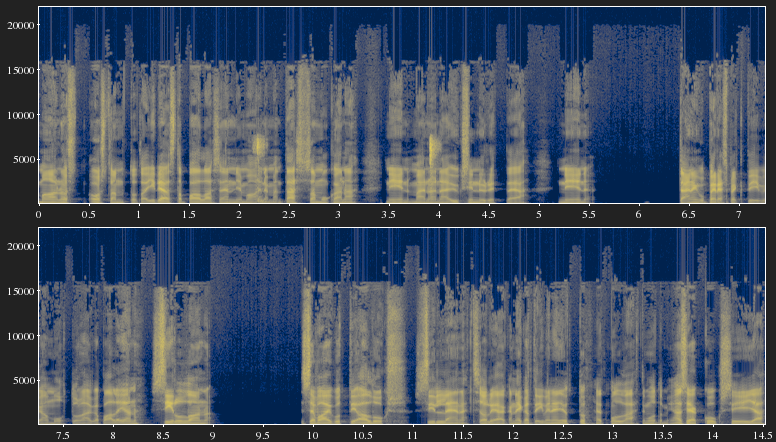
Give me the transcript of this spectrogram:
mä oon ost- ostanut tuota ideasta palasen ja mä oon enemmän tässä mukana, niin mä en ole enää yksin yrittäjä, niin tämä niin perspektiivi on muuttunut aika paljon. Silloin se vaikutti aluksi silleen, että se oli aika negatiivinen juttu, että mulla lähti muutamia asiakkuuksia ja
